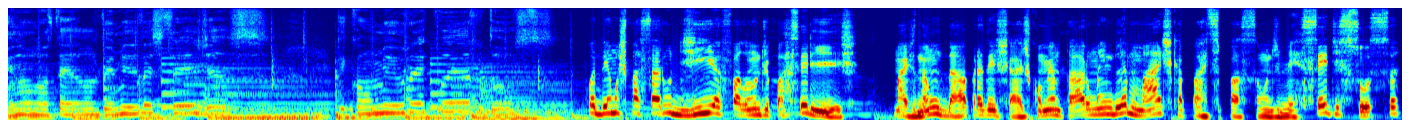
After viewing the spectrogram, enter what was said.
En un hotel de mil estrellas e com mil recuerdos. Podemos passar o dia falando de parcerias, mas não dá para deixar de comentar uma emblemática participação de Mercedes Sosa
